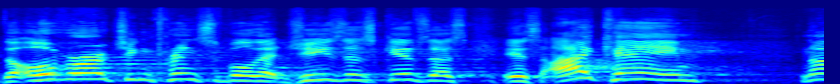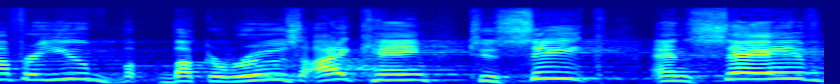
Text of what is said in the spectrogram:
the overarching principle that Jesus gives us is I came, not for you buckaroos, I came to seek and save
